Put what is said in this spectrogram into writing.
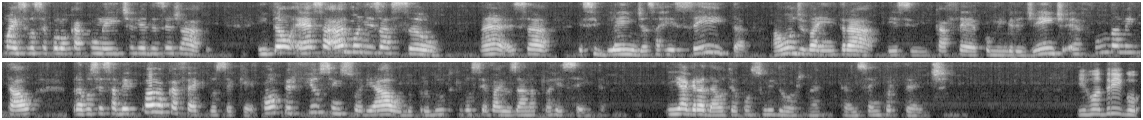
mas se você colocar com leite, ele é desejável. Então, essa harmonização, né, essa, esse blend, essa receita, aonde vai entrar esse café como ingrediente, é fundamental para você saber qual é o café que você quer, qual o perfil sensorial do produto que você vai usar na tua receita e agradar o teu consumidor, né? Então isso é importante. E Rodrigo,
